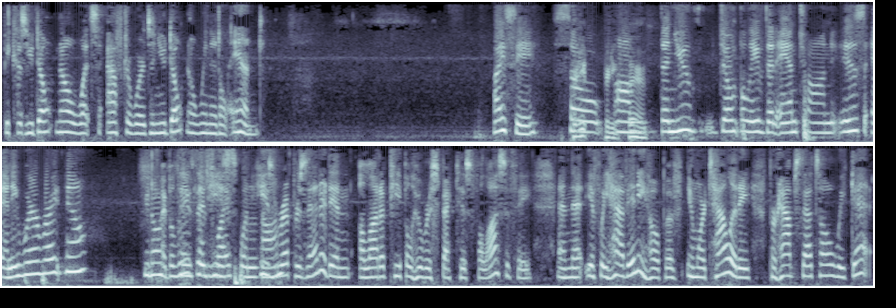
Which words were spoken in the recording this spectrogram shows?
because you don't know what's afterwards and you don't know when it'll end I see. So, Pretty- pretty um, then you don't believe that Anton is anywhere right now? You don't I believe that he's, he's on? represented in a lot of people who respect his philosophy, and that if we have any hope of immortality, perhaps that's all we get.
